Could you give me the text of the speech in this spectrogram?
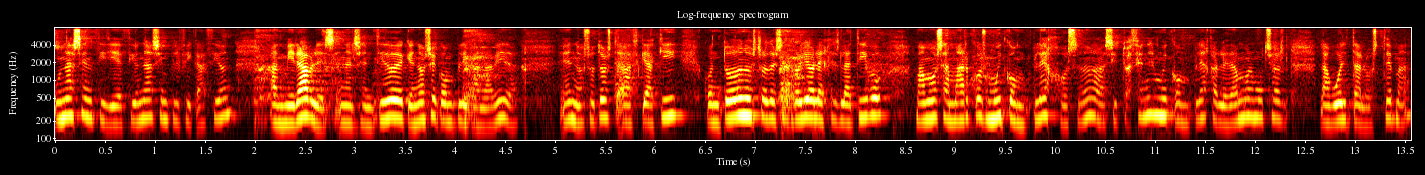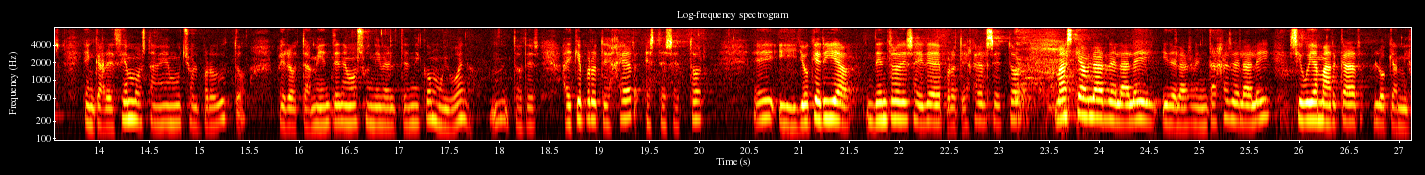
una sencillez y una simplificación admirables, en el sentido de que no se complica la vida. ¿eh? Nosotros aquí, con todo nuestro desarrollo legislativo, vamos a marcos muy complejos, a situaciones muy complejas, le damos mucho la vuelta a los temas, encarecemos también mucho el producto, pero también tenemos un nivel técnico muy bueno. Entonces, hay que proteger este sector. ¿Eh? y yo quería, dentro de esa idea de proteger el sector, más que hablar de la ley y de las ventajas de la ley, sí voy a marcar lo que a mi,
